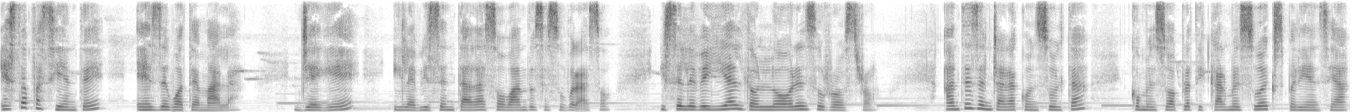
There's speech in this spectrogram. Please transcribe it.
Esta paciente es de Guatemala. Llegué y la vi sentada sobándose su brazo y se le veía el dolor en su rostro. Antes de entrar a consulta, comenzó a platicarme su experiencia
